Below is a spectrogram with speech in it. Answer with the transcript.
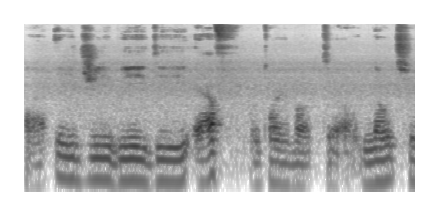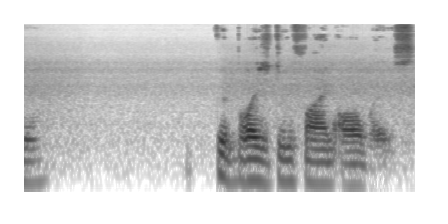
Uh, e, G, B, D, F. We're talking about uh, notes here. Good boys do fine always.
